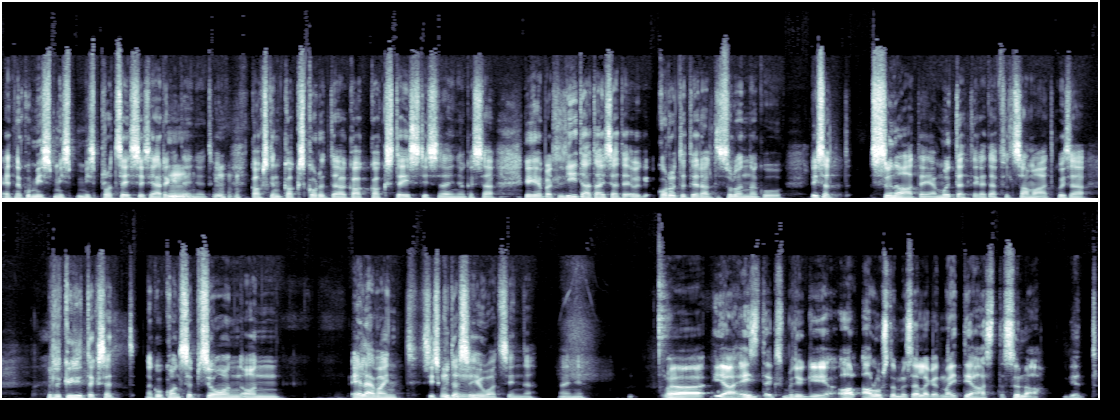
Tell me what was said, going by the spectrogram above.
et nagu mis, mis, mis protsessi sa järgid, Mm. on ju, et kakskümmend kaks korda ka- kaksteist, siis on ju, kas sa kõigepealt liidad asjad, korrutad eraldi, sul on nagu lihtsalt sõnade ja mõtetega täpselt sama, et kui sa. kui sulle küsitakse, et nagu kontseptsioon on elevant, siis kuidas mm -hmm. sa jõuad sinna, on ju. Äh, ja esiteks muidugi al alustame sellega, et ma ei tea seda sõna, nii et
